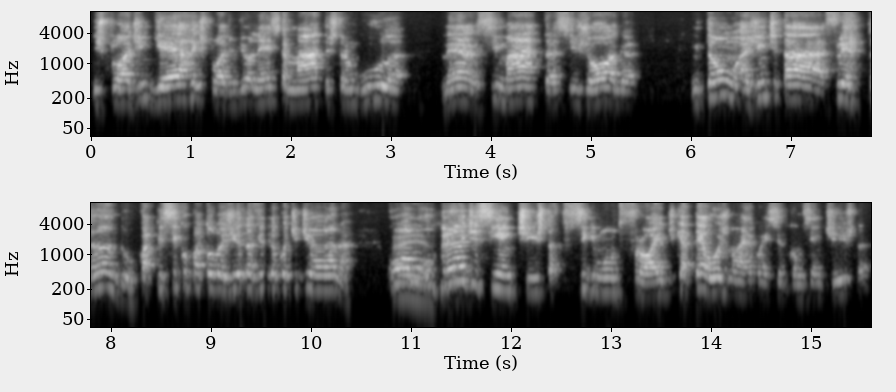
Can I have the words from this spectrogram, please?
explode em guerra, explode em violência, mata, estrangula, né? se mata, se joga. Então, a gente está flertando com a psicopatologia da vida cotidiana. Como é o grande cientista Sigmund Freud, que até hoje não é reconhecido como cientista,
